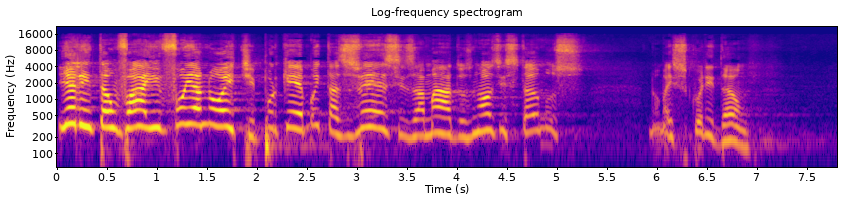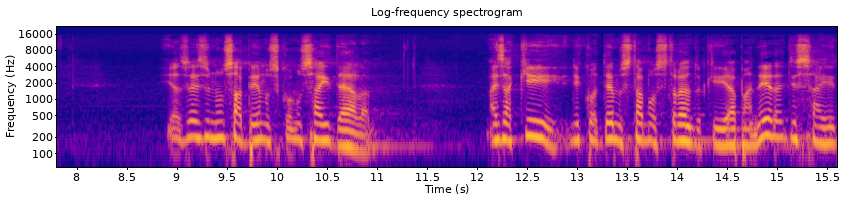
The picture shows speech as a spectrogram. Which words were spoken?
E ele então vai e foi à noite, porque muitas vezes, amados, nós estamos numa escuridão e às vezes não sabemos como sair dela. Mas aqui Nicodemos está mostrando que a maneira de sair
